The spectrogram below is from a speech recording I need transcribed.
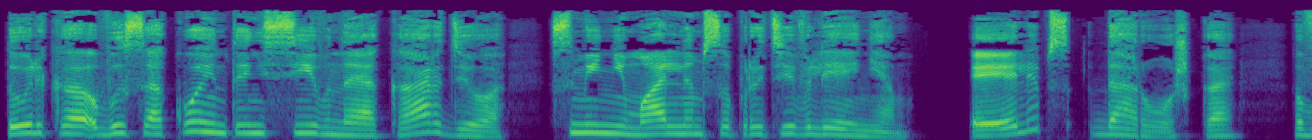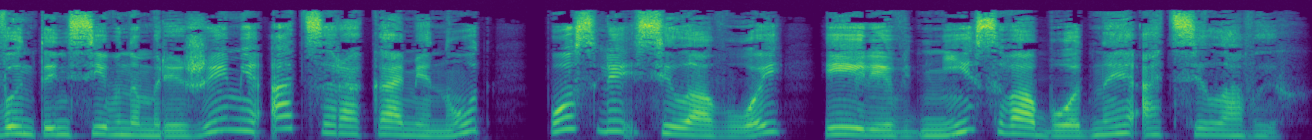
Только высокоинтенсивное кардио с минимальным сопротивлением, эллипс, дорожка, в интенсивном режиме от 40 минут после силовой или в дни, свободные от силовых.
